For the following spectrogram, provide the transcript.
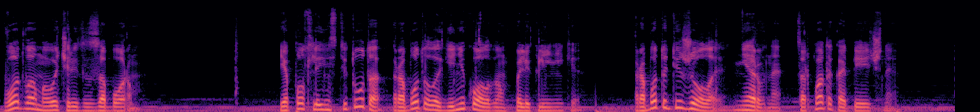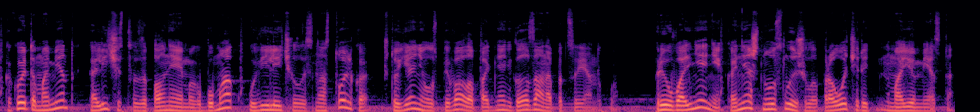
Вот вам и очередь с забором. Я после института работала гинекологом в поликлинике. Работа тяжелая, нервная, зарплата копеечная. В какой-то момент количество заполняемых бумаг увеличилось настолько, что я не успевала поднять глаза на пациентку. При увольнении, конечно, услышала про очередь на мое место.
